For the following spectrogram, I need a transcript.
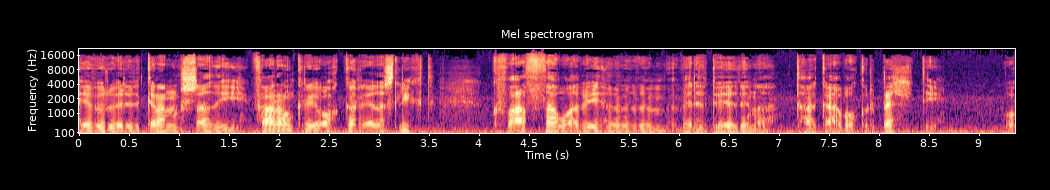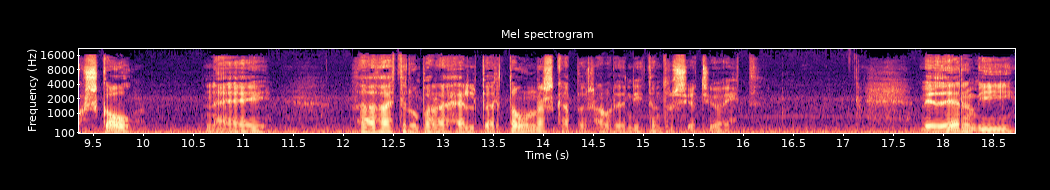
hefur verið gramsað í farangri okkar eða slíkt. Hvað þá að við höfum verið beðin að taka af okkur belti og skó? Nei það þætti nú bara helber dónarskapur árið 1971 við erum í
